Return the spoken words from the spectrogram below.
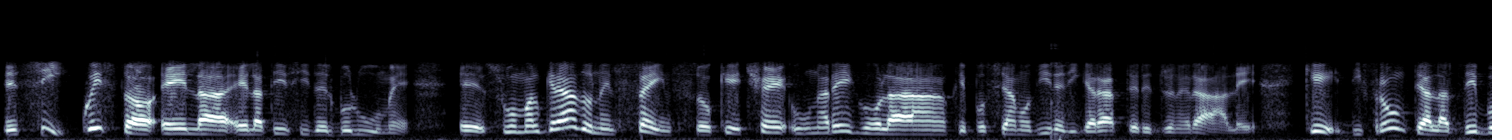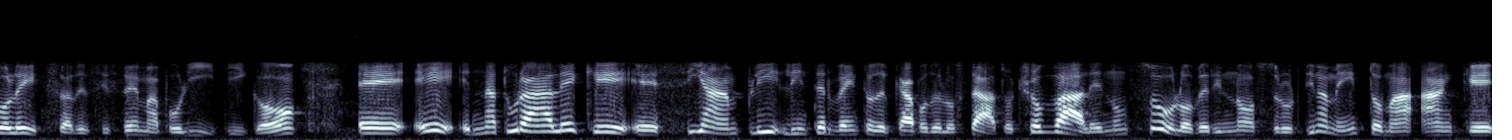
Eh Sì, questa è la, è la tesi del volume. Eh, suo malgrado nel senso che c'è una regola che possiamo dire di carattere generale, che di fronte alla debolezza del sistema politico eh, è naturale che eh, si ampli l'intervento del capo dello Stato. Ciò vale non solo per il nostro ordinamento ma anche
